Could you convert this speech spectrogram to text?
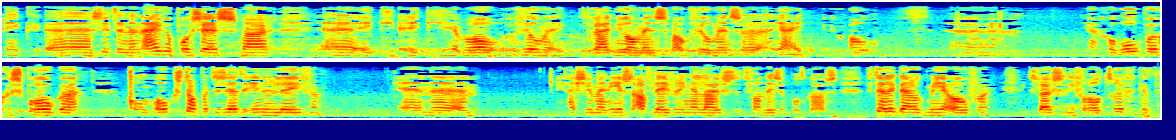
Ik uh, zit in een eigen proces, maar ik, ik heb al veel ik begeleid nu al mensen, maar ook veel mensen, ja, ik al ja, geholpen, gesproken om ook stappen te zetten in hun leven. En als je mijn eerste afleveringen luistert van deze podcast, vertel ik daar ook meer over. Dus luister die vooral terug. Ik heb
